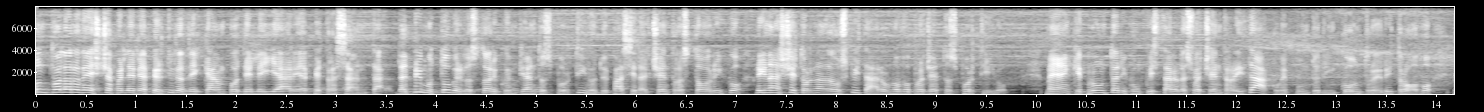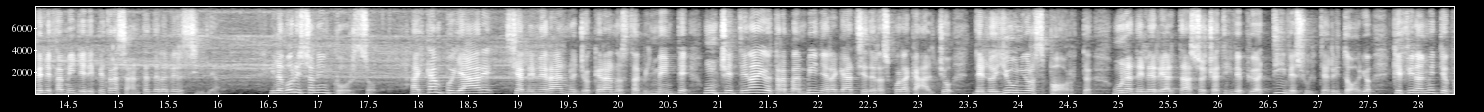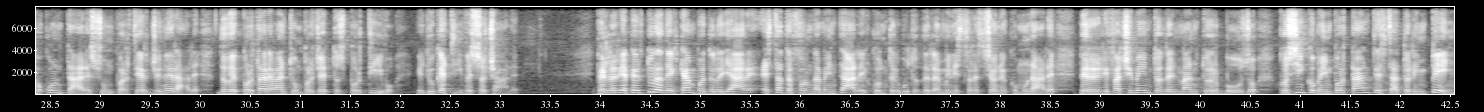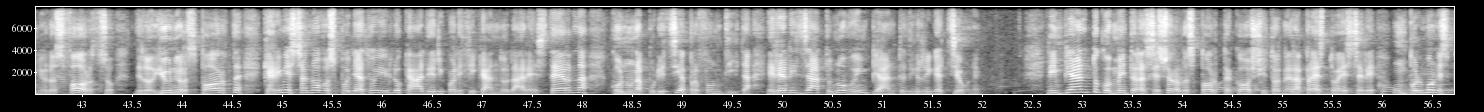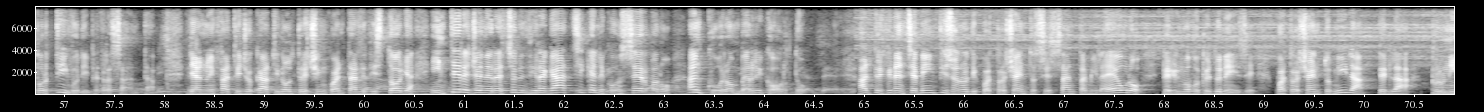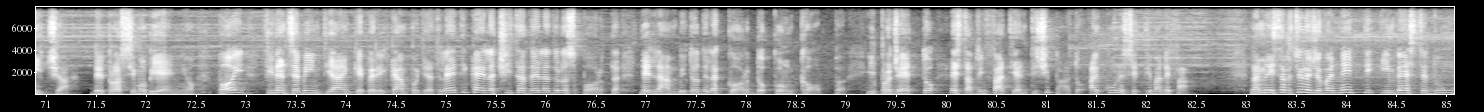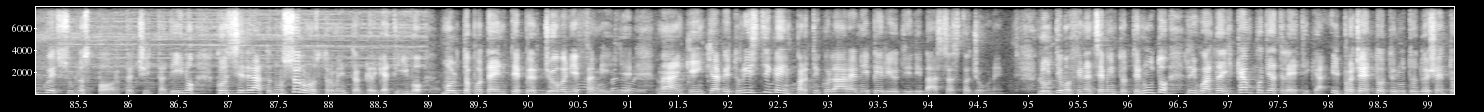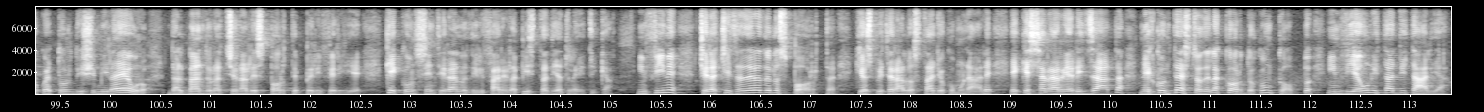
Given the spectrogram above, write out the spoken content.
Conto alla rovescia per la riapertura del campo delle Iare a Pietrasanta. Dal 1 ottobre lo storico impianto sportivo a due passi dal centro storico rinasce e torna ad ospitare un nuovo progetto sportivo. Ma è anche pronto a riconquistare la sua centralità come punto di incontro e ritrovo per le famiglie di Pietrasanta e della Versilia. I lavori sono in corso. Al campo Iare si alleneranno e giocheranno stabilmente un centinaio tra bambini e ragazzi della scuola calcio dello Junior Sport, una delle realtà associative più attive sul territorio che finalmente può contare su un quartier generale dove portare avanti un progetto sportivo, educativo e sociale. Per la riapertura del campo dello Iare è stato fondamentale il contributo dell'amministrazione comunale per il rifacimento del manto erboso, così come importante è stato l'impegno e lo sforzo dello Junior Sport che ha rimesso a nuovo spogliatoi locali riqualificando l'area esterna con una pulizia approfondita e realizzato un nuovo impianto di irrigazione. L'impianto, commenta l'assessore allo sport Cosci, tornerà presto a essere un polmone sportivo di Pietrasanta. Vi hanno infatti giocato in oltre 50 anni di storia intere generazioni di ragazzi che ne conservano ancora un bel ricordo. Altri finanziamenti sono di 460.000 euro per il nuovo pedonese, 400.000 per la Pruniccia del prossimo biennio, poi finanziamenti anche per il campo di atletica e la cittadella dello sport nell'ambito dell'accordo con COP. Il progetto è stato infatti anticipato alcune settimane fa. L'amministrazione Giovannetti investe dunque sullo sport cittadino, considerato non solo uno strumento aggregativo molto potente per giovani e famiglie, ma anche in chiave turistica, in particolare nei periodi di bassa stagione. L'ultimo finanziamento ottenuto riguarda il campo di atletica. Il progetto ha ottenuto 214.000 euro dal Bando Nazionale Sport e Periferie, che consentiranno di rifare la pista di atletica. Infine c'è la cittadella dello sport, che ospiterà lo stadio comunale e che sarà realizzata nel contesto dell'accordo con COP in via Unità d'Italia.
